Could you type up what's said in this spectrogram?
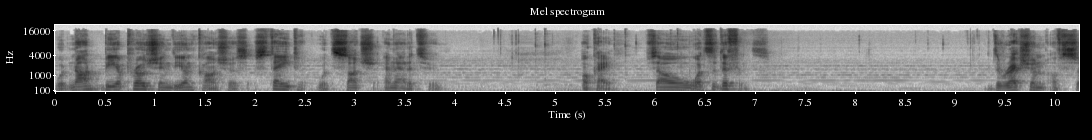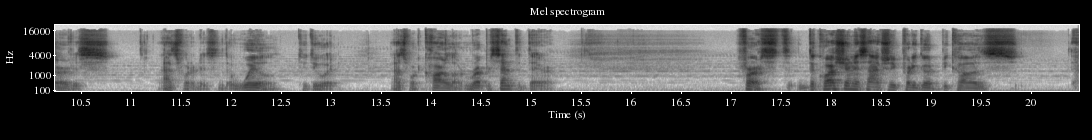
would not be approaching the unconscious state with such an attitude. Okay, so what's the difference? Direction of service. That's what it is, the will to do it. That's what Carla represented there. First, the question is actually pretty good because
